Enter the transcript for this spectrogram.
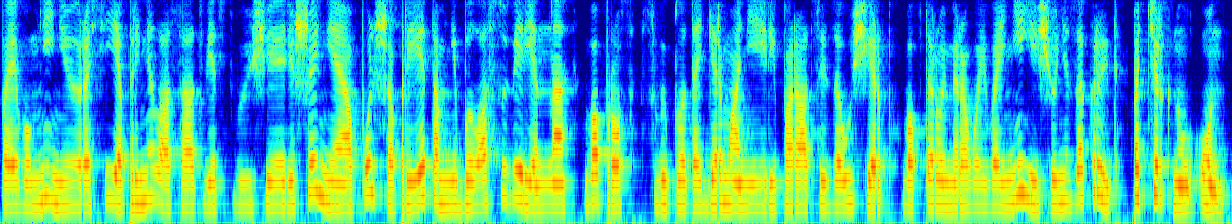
По его мнению, Россия приняла соответствующее решение, а Польша при этом не была суверенна. Вопрос с выплатой Германии репараций за ущерб во Второй мировой войне еще не закрыт, подчеркнул он.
